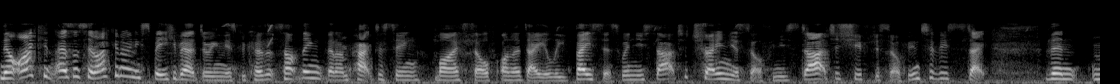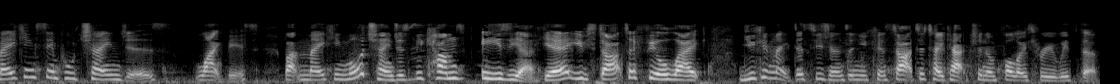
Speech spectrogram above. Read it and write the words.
Now, I can, as I said, I can only speak about doing this because it's something that I'm practicing myself on a daily basis. When you start to train yourself and you start to shift yourself into this state, then making simple changes like this, but making more changes becomes easier. Yeah, you start to feel like you can make decisions and you can start to take action and follow through with them.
